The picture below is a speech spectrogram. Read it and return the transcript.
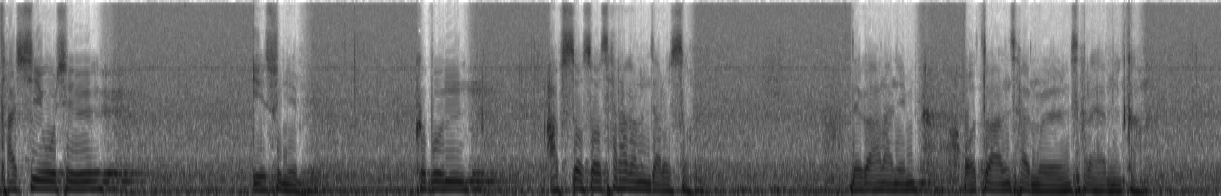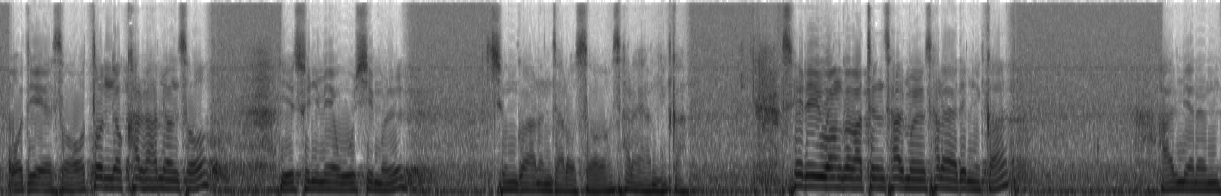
다시 오실 예수님, 그분 앞서서 살아가는 자로서 내가 하나님 어떠한 삶을 살아야 합니까? 어디에서 어떤 역할을 하면서 예수님의 오심을 증거하는 자로서 살아야 합니까? 세례 요한과 같은 삶을 살아야 됩니까? 아니면은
